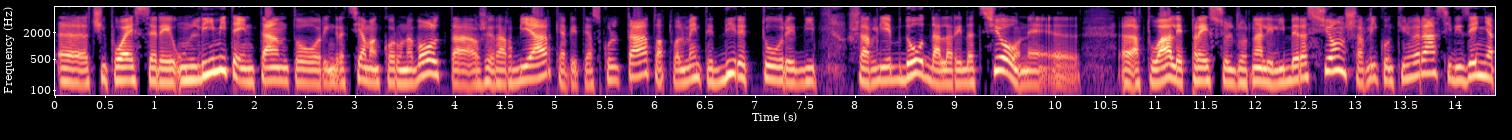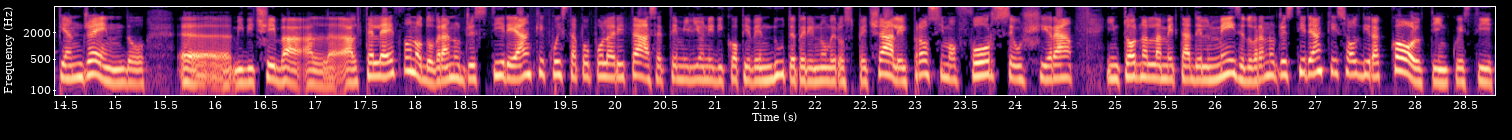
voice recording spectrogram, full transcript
eh, ci può essere un limite. Intanto ringraziamo ancora una volta Gerard Biard che avete ascoltato, attualmente direttore di Charlie Hebdo dalla redazione eh, attuale presso il giornale Liberation. Charlie continuerà, si disegna piangendo, eh, mi diceva al, al, telefono, dovranno gestire anche questa popolarità, 7 milioni di copie vendute per il numero speciale, il prossimo forse uscirà intorno alla metà del mese, dovranno gestire anche i soldi raccolti in questi,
